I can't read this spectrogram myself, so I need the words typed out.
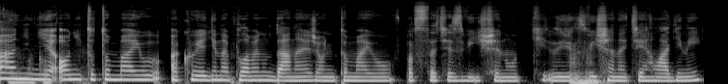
Ani nie, ako... oni toto majú ako jediné plemeno dané, že oni to majú v podstate zvýšenú, mhm. zvýšené tie hladiny.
